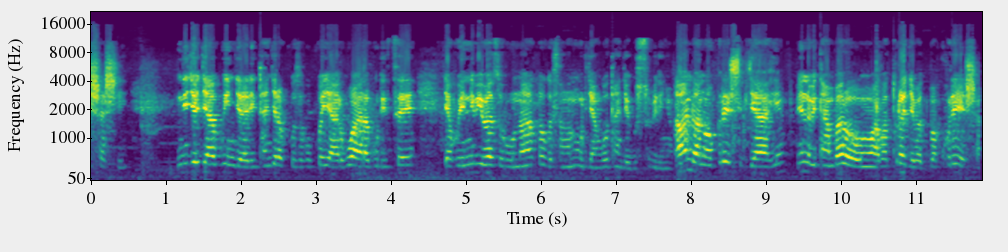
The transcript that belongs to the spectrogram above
ishashi niryo ryagwingira ritangira kuza kuko yarwaraguritse yahuye n'ibibazo runaka ugasanga n'umuryango utangiye gusubira inyuma. Abandi bantu bakoresha ibyahi bino bitambaro abaturage ba- bakoresha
